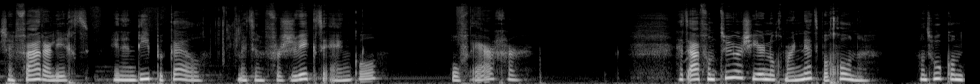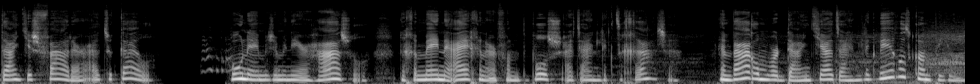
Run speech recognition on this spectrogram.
Zijn vader ligt in een diepe kuil met een verzwikte enkel of erger. Het avontuur is hier nog maar net begonnen, want hoe komt Daantjes vader uit de kuil? Hoe nemen ze meneer Hazel, de gemene eigenaar van het bos, uiteindelijk te grazen? En waarom wordt Daantje uiteindelijk wereldkampioen?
